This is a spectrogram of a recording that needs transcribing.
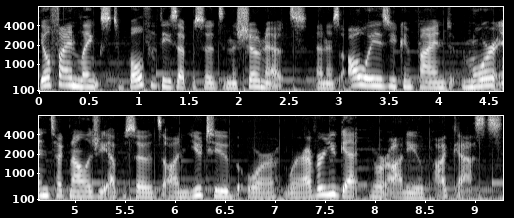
You'll find links to both of these episodes in the show notes. And as always, you can find more in technology episodes on YouTube or wherever you get your audio podcasts.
